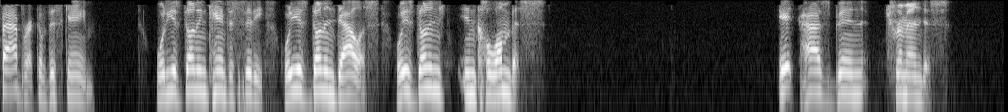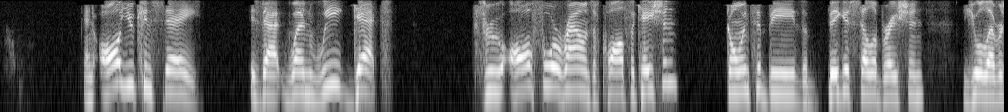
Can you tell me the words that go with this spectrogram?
fabric of this game. What he has done in Kansas City, what he has done in Dallas, what he has done in, in Columbus. It has been tremendous. And all you can say is that when we get through all four rounds of qualification, going to be the biggest celebration you'll ever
